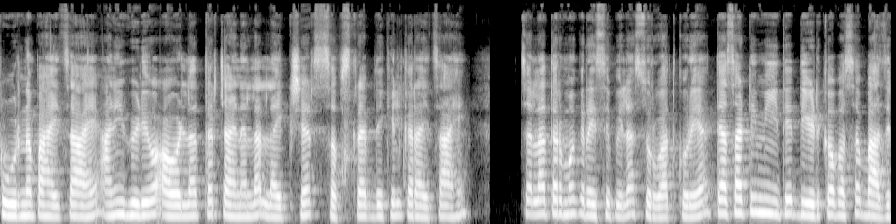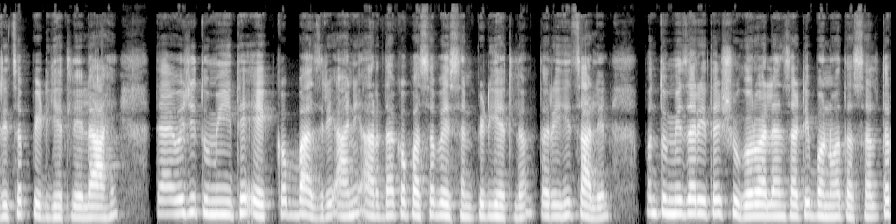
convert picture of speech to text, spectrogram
पूर्ण पाहायचा आहे. आणि व्हिडिओ आवडला तर चॅनलला लाईक शेअर सबस्क्राईब देखील करायचा आहे. चला तर मग रेसिपीला सुरुवात करूया. त्यासाठी मी इथे दीड कप असं बाजरीचं पीठ घेतलेलं आहे. त्याऐवजी तुम्ही इथे एक कप बाजरी आणि अर्धा कप असं बेसन पीठ घेतलं तरीही चालेल. पण तुम्ही जर इथे शुगरवाल्यांसाठी बनवत असाल तर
